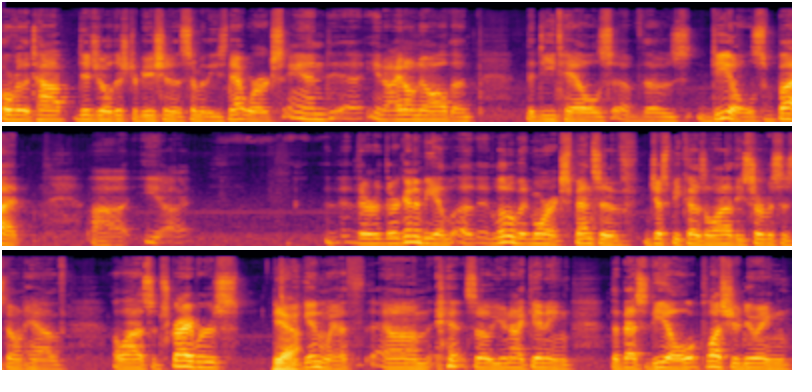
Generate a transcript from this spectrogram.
over the top digital distribution of some of these networks. And uh, you know, I don't know all the the details of those deals, but uh, yeah, they're they're going to be a, a, little bit more expensive just because a lot of these services don't have a lot of subscribers yeah. to begin with. Um, so you're not getting the best deal. Plus, you're doing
